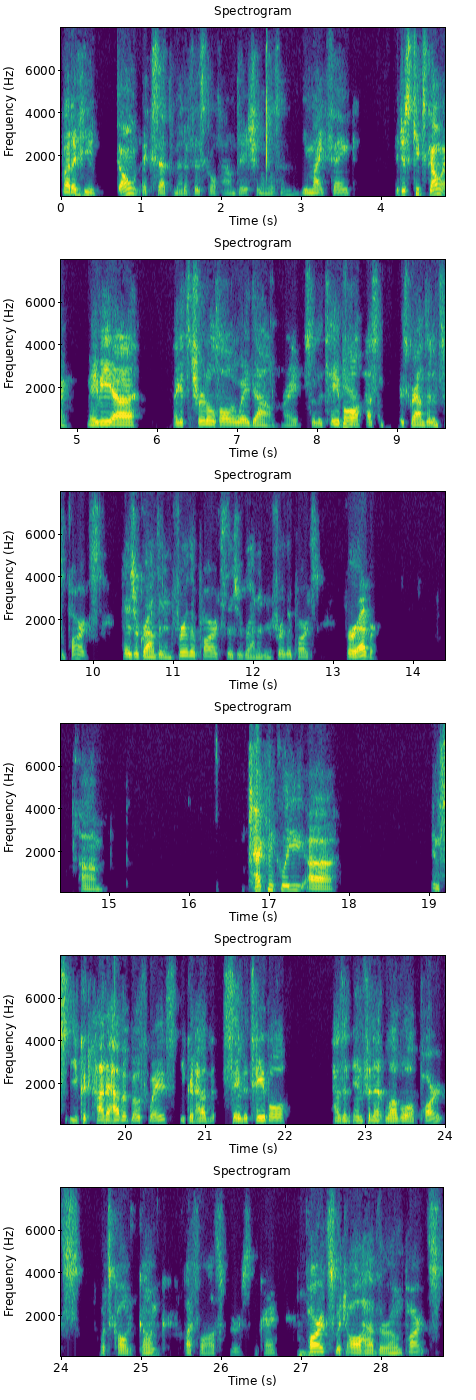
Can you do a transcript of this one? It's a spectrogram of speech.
But if you don't accept metaphysical foundationalism, you might think it just keeps going. Maybe uh, like it's turtles all the way down, right? So the table yeah. has some, is grounded in some parts. Those are grounded in further parts. Those are grounded in further parts forever. Um, technically, uh, in, you could kind of have it both ways. You could have, say, the table has an infinite level of parts, what's called gunk by philosophers, okay? Mm-hmm. Parts which all have their own parts.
